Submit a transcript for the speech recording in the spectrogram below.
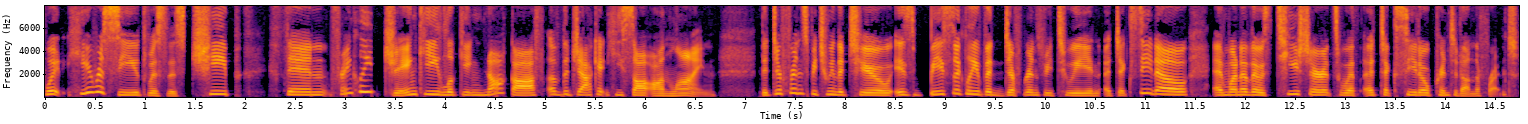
what he received was this cheap, thin, frankly janky looking knockoff of the jacket he saw online. The difference between the two is basically the difference between a tuxedo and one of those t shirts with a tuxedo printed on the front.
